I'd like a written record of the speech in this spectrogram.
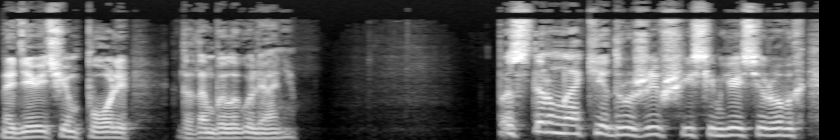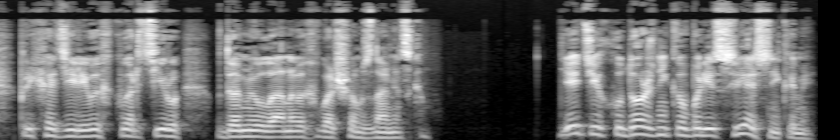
на девичьем поле, когда там было гуляние. Пастернаки, дружившие с семьей Серовых, приходили в их квартиру в доме Улановых в Большом Знаменском. Дети художников были сверстниками.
